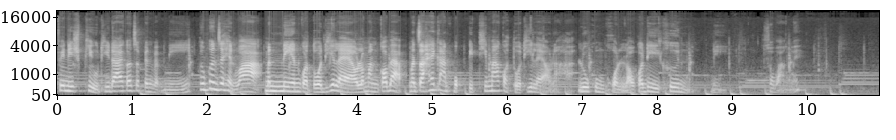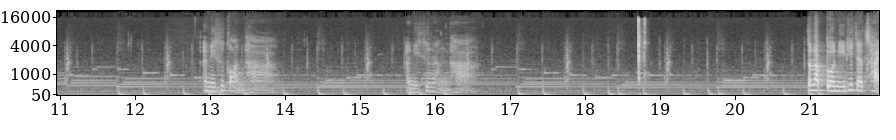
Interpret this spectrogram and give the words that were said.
ฟินิชผิวที่ได้ก็จะเป็นแบบนี้ เพื่อนๆจะเห็นว่ามันเนียนกว่าตัวที่แล้ว แล้วมันก็แบบมันจะให้การปกปิดที่มากกว่าตัวที่แล้วนะคะ รูขุมขนเราก็ดีขึ้นนี่ สว่างไหม อันนี้คือก่อนทา อันนี้คือหลังทา สำหรับตัวนี้ที่จะใช้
